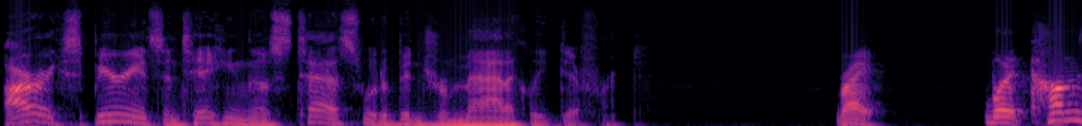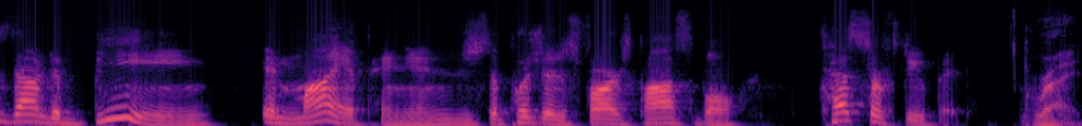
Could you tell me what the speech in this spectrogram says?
our experience in taking those tests would have been dramatically different. Right. What it comes down to being, in my opinion, just to push it as far as possible, tests are stupid. Right.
